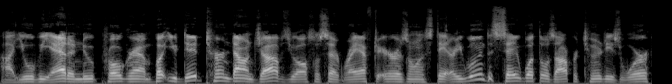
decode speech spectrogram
uh, you will be at a new program, but you did turn down jobs. You also said right after Arizona State. Are you willing to say what those opportunities were,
